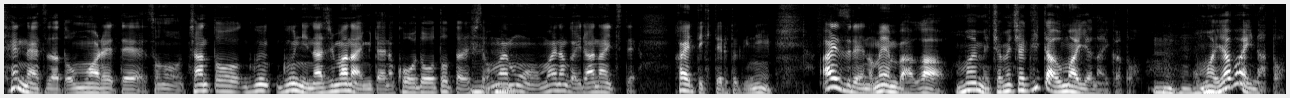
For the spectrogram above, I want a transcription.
変なやつだと思われてそのちゃんと軍軍に馴染まないみたいな行動を取ったりして、お前もうお前なんかいらないって言って帰ってきてる時にアイズレイのメンバーが「お前めちゃめちゃギターうまいやないか」と「お前やばいな」と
